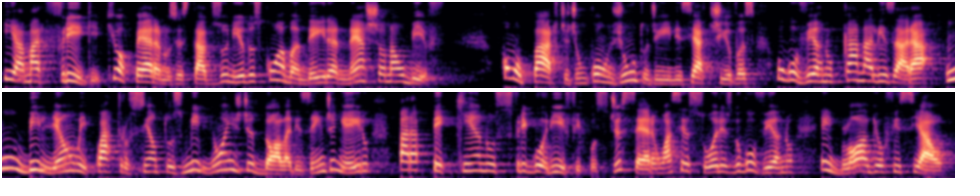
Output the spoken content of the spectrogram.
e a Marfrig, que opera nos Estados Unidos com a bandeira National Beef. Como parte de um conjunto de iniciativas, o governo canalizará 1 bilhão e 400 milhões de dólares em dinheiro para pequenos frigoríficos, disseram assessores do governo em blog oficial.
